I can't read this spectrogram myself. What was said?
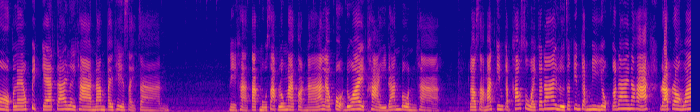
ออกแล้วปิดแก๊สได้เลยค่ะนำไปเทใส่จานนี่ค่ะ ตักหมูสับลงมาก่อนนะ แล้วโปะด้วยไข่ด้านบนค่ะ เราสามารถกินกับข้าวสวยก็ได้ หรือจะกินกับหมี่หยกก็ได้นะคะ รับรองว่า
